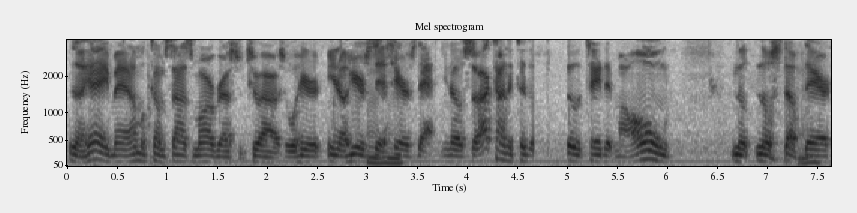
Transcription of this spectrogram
like, hey man, I'm gonna come sign some autographs for two hours. Well, here, you know, here's this, mm-hmm. here's that, you know. So I kind of could have facilitated my own no, no stuff mm-hmm. there.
